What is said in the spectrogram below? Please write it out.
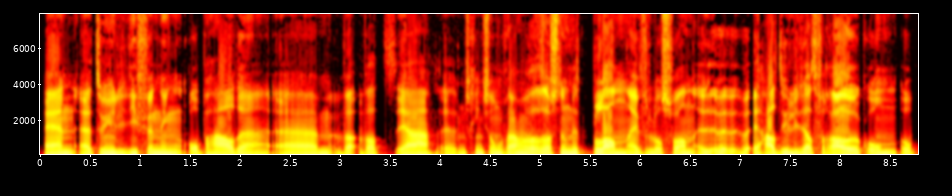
en eh, toen jullie die funding ophaalden, ehm, wat, ja, eh, misschien sommige vragen, wat was toen het plan? Even los van, eh, haalden jullie dat vooral ook om, op,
